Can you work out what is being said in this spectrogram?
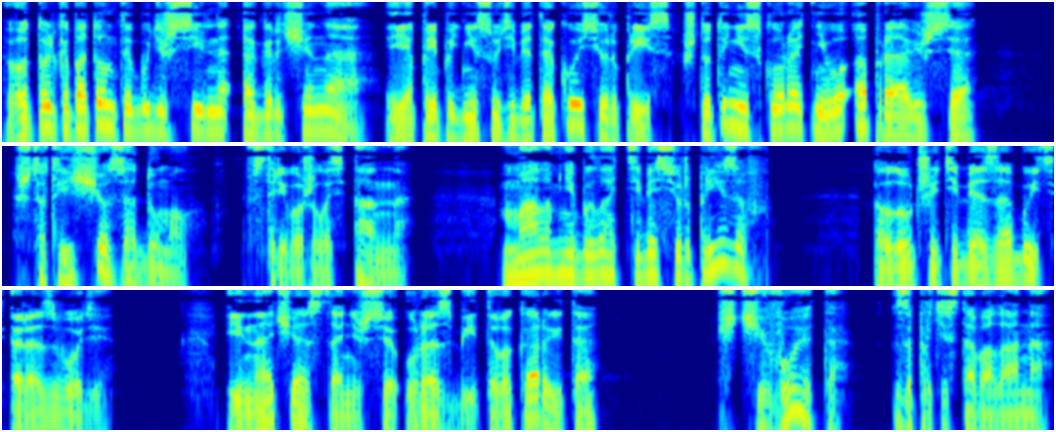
вот только потом ты будешь сильно огорчена, и я преподнесу тебе такой сюрприз, что ты не скоро от него оправишься». «Что ты еще задумал?» — встревожилась Анна. «Мало мне было от тебя сюрпризов?» «Лучше тебе забыть о разводе иначе останешься у разбитого корыта». «С чего это?» — запротестовала она.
